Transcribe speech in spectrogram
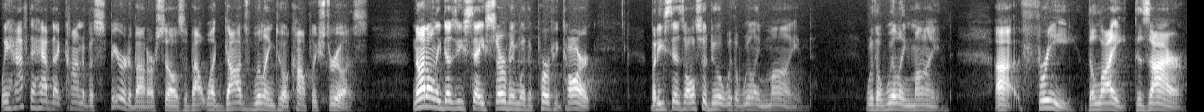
we have to have that kind of a spirit about ourselves, about what God's willing to accomplish through us. Not only does He say, serve Him with a perfect heart, but He says also do it with a willing mind. With a willing mind. Uh, free, delight, desire.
